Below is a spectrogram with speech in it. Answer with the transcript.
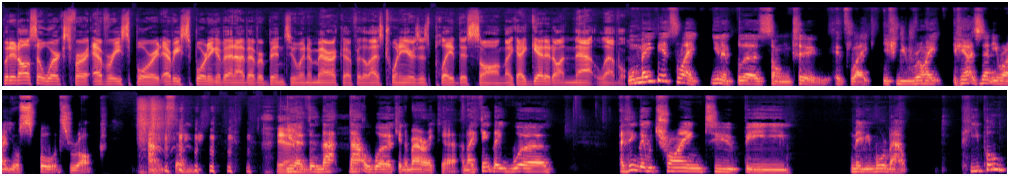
but it also works for every sport every sporting event I've ever been to in America for the last 20 years has played this song. Like I get it on that level. Well, maybe it's like you know Blur's song too. It's like if you write if you accidentally write your sports rock anthem, yeah you know, then that that'll work in America. And I think they were, I think they were trying to be maybe more about people,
